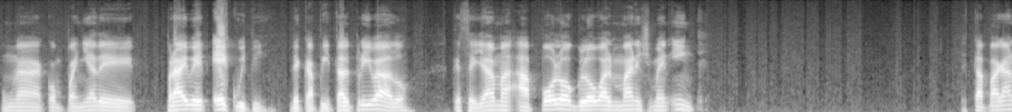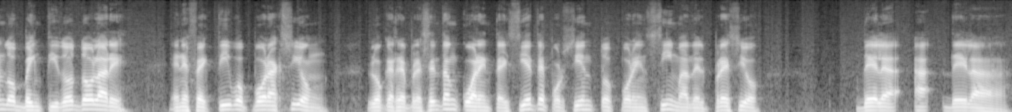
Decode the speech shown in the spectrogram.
una compañía de private equity, de capital privado, que se llama Apollo Global Management Inc. Está pagando 22 dólares en efectivo por acción, lo que representa un 47% por encima del precio de la, de la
